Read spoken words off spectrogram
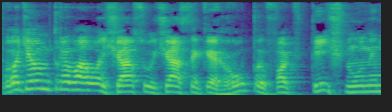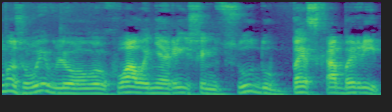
Протягом тривалого часу учасники групи фактично унеможливлювали ухвалення рішень суду без хабарів.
